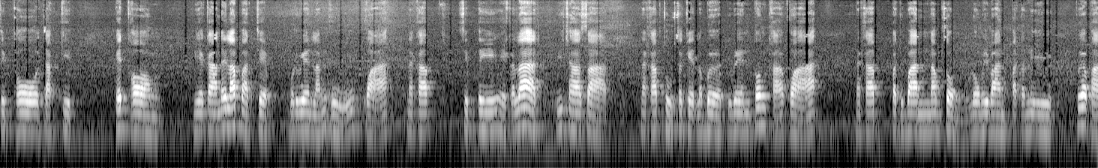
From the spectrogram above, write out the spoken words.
ติบโทจักกิจเพชรทอง มีอาการได้รับบาดเจ็บบริเวณหลังหูขวานะครับสิบตีเอกราชวิชาศาสตร์นะครับถูกสะเก็ดระเบิดบริเวณต้นขาขวานะครับปัจจุบันนำส่งโรงพยาบาลปัตตานี เพื่อผ่า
